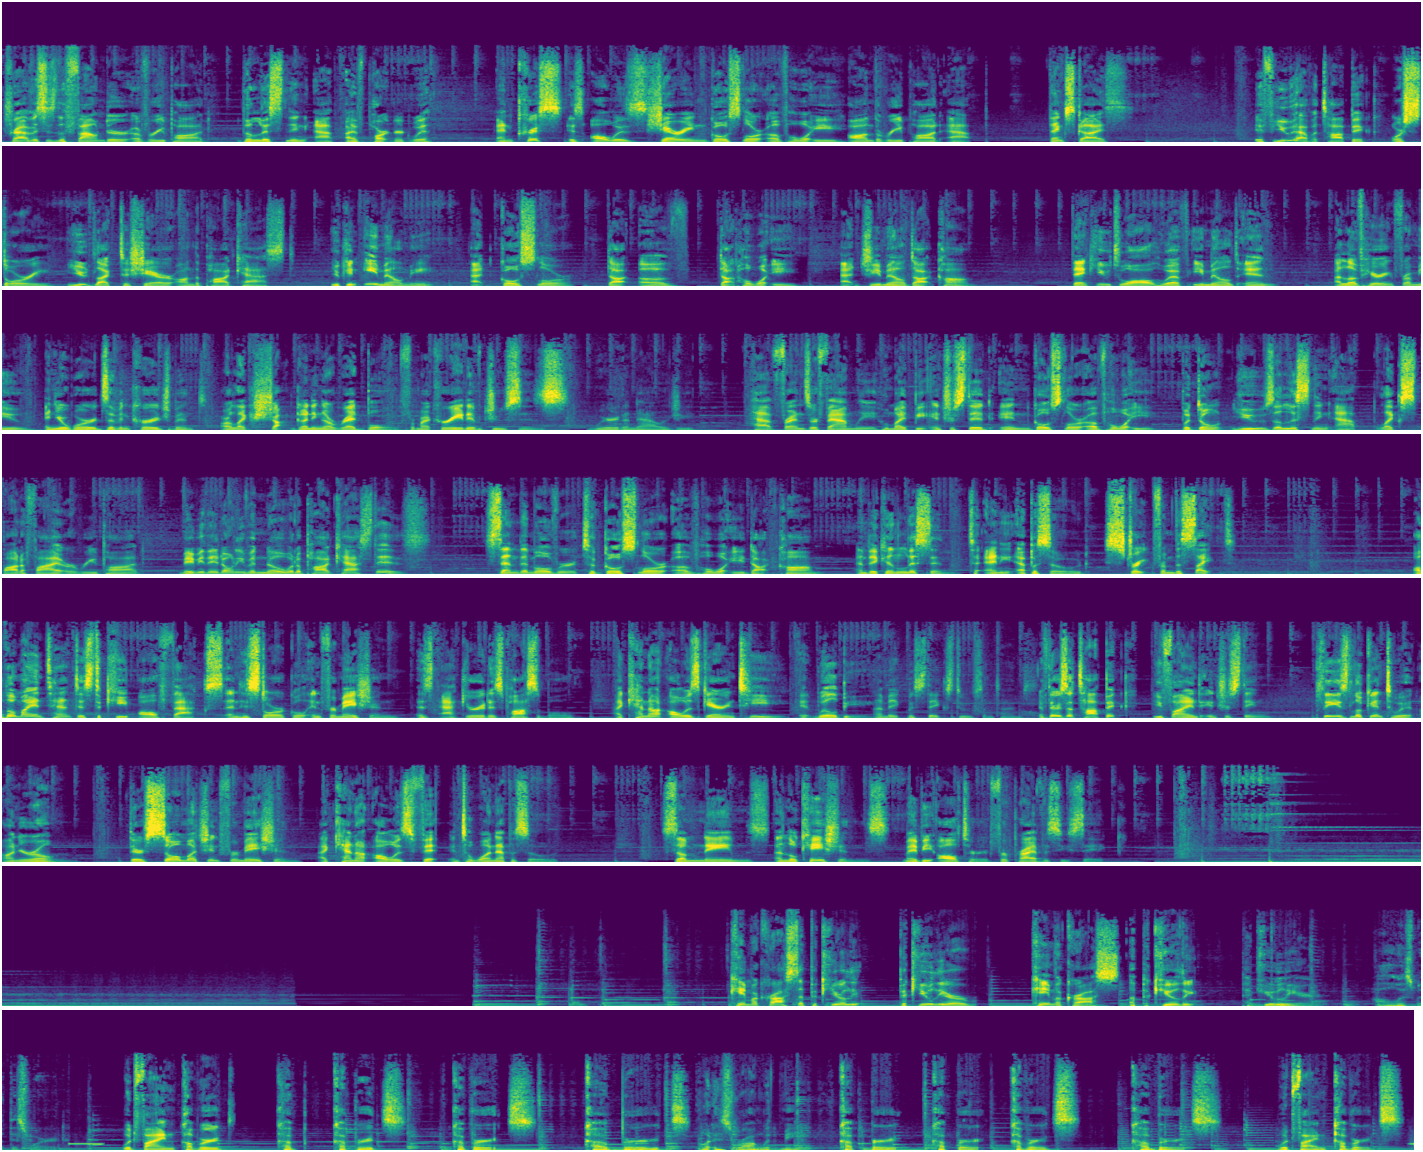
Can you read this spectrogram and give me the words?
Travis is the founder of Repod, the listening app I've partnered with, and Chris is always sharing Ghost Lore of Hawaii on the Repod app. Thanks, guys. If you have a topic or story you'd like to share on the podcast, you can email me at ghostlore.of.hawaii at gmail.com. Thank you to all who have emailed in. I love hearing from you, and your words of encouragement are like shotgunning a Red Bull for my creative juices. Weird analogy. Have friends or family who might be interested in Ghost Lore of Hawaii, but don't use a listening app like Spotify or Repod? Maybe they don't even know what a podcast is. send them over to ghostloreofhawaii.com and they can listen to any episode straight from the site. Although my intent is to keep all facts and historical information as accurate as possible, I cannot always guarantee it will be. I make mistakes too sometimes. If there's a topic you find interesting, please look into it on your own. There's so much information I cannot always fit into one episode. Some names and locations may be altered for privacy's sake. Came across a peculiar peculiar came across a peculiar peculiar always with this word would find cupboard cup cupboards cupboards cupboards. What is wrong with me? Cupboard cupboard cupboards cupboards. Would find cupboards.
